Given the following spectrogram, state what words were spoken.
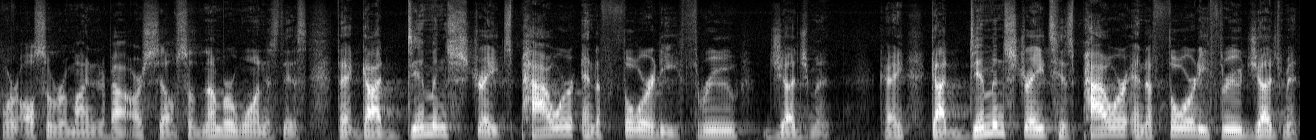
and we're also reminded about ourselves. So, number one is this that God demonstrates power and authority through judgment. Okay? God demonstrates his power and authority through judgment.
